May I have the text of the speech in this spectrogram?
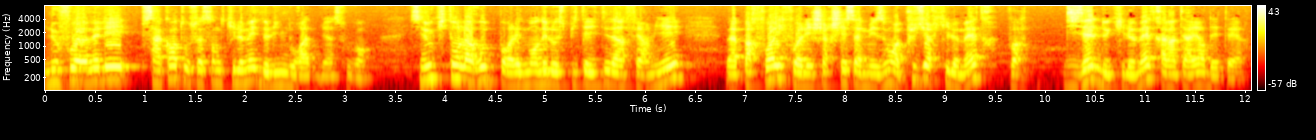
il nous faut avaler 50 ou 60 km de ligne droite, bien souvent. Si nous quittons la route pour aller demander l'hospitalité d'un fermier, bah, parfois il faut aller chercher sa maison à plusieurs kilomètres, voire dizaines de kilomètres à l'intérieur des terres.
